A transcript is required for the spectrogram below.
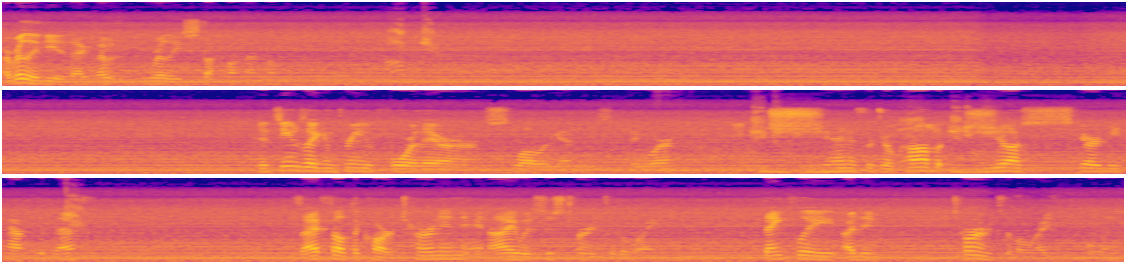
I really needed that because I was really stuck on that one. It seems like in 3 and 4 they are slow again, they were. Jennifer Jo Cobb just scared me half to death. Because I felt the car turning and I was just turning to the right. Thankfully, I didn't turn to the right fully.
